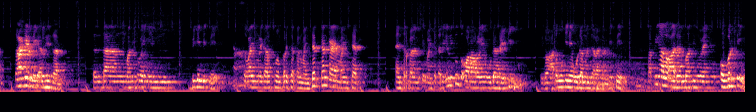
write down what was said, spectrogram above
Terakhir nih Elizan tentang mahasiswa yang ingin bikin bisnis selain mereka harus mempersiapkan mindset kan kayak mindset entrepreneurship mindset tadi kan itu untuk orang-orang yang udah ready gitu. Atau mungkin yang udah menjalankan bisnis. Tapi kalau ada mahasiswa yang overthink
